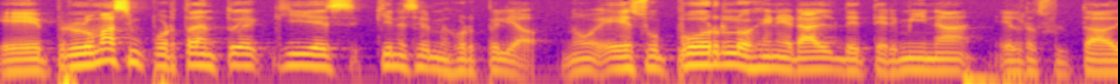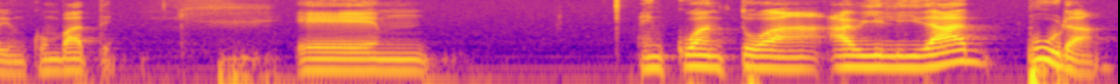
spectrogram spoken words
Eh, pero lo más importante aquí es quién es el mejor peleado. ¿no? Eso por lo general determina el resultado de un combate. Em, en cuanto a habilidad pura,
